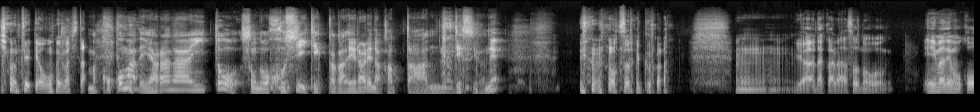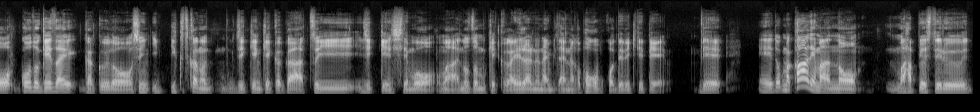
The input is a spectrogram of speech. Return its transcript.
読んでて思いました。まあ、ここまでやらないと、その欲しい結果が得られなかったんですよね。おそらくは。うん。いや、だから、その、今でもこう、高度経済学のいくつかの実験結果が追実験しても、まあ、望む結果が得られないみたいな、なんかポコポコ出てきてて、で、えっ、ー、と、まあ、カーデマンの、まあ、発表している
